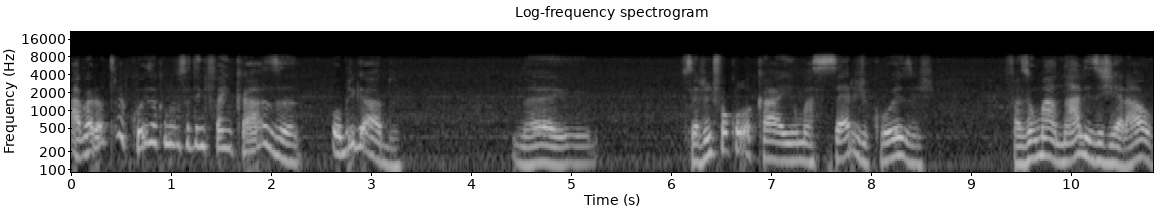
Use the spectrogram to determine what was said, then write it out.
Agora outra coisa é quando você tem que ficar em casa, obrigado. Né? Se a gente for colocar aí uma série de coisas, fazer uma análise geral,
